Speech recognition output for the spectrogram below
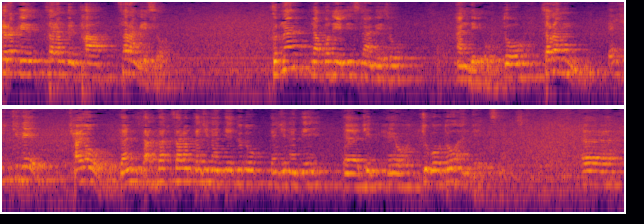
이렇게 사람들 다 사랑했어. 그러나 나쁜 일 이슬람에서 안 돼요. 또 사람 당신 집에 자요. 단, 사, 사람 당신한테 도둑 당신한테 에, 집 해요. 주고도 안 돼. 이슬람에서. 어,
